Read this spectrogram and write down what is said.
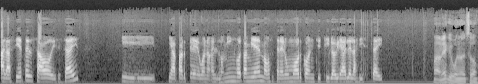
a las 7 el sábado 16 y, y aparte, bueno, el domingo también vamos a tener humor con Chichilo Viale a las 16. Ah, mira qué bueno eso.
